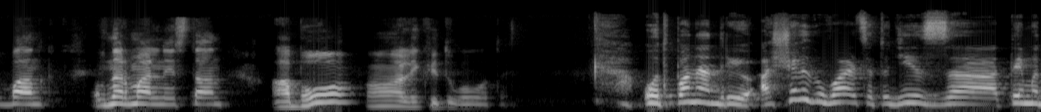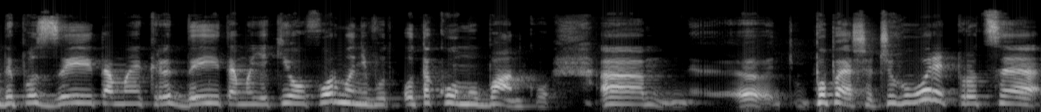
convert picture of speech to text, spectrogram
банк в нормальний стан, або е, ліквідувати. От, пане Андрію, а що відбувається тоді з тими депозитами, кредитами, які оформлені в такому банку? Е, е, По-перше, чи говорять про це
